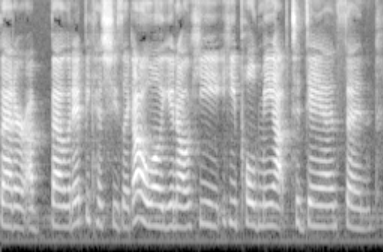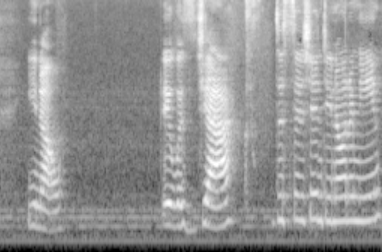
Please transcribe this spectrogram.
better about it because she's like, "Oh, well, you know, he he pulled me up to dance and, you know, it was Jack's decision. Do you know what I mean?"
